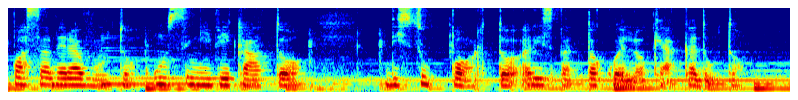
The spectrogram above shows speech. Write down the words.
possa aver avuto un significato di supporto rispetto a quello che è accaduto.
